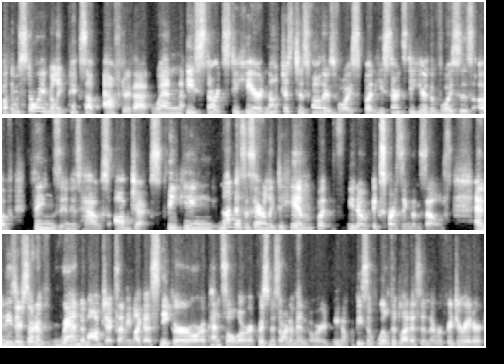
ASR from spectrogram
But the story really picks up after that when he starts to hear not just his father's voice, but he starts to hear the voices of things in his house, objects, speaking not necessarily to him, but you know, expressing themselves. And these are sort of random objects. I mean, like a sneaker or a pencil or a Christmas ornament or you know, a piece of wilted lettuce in the refrigerator.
